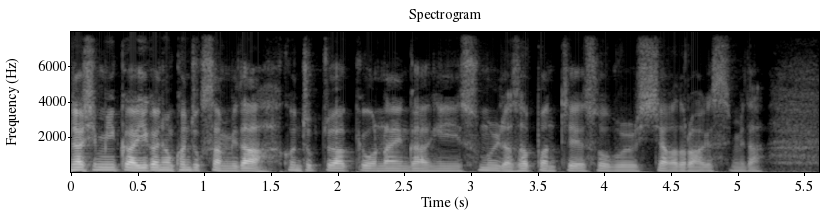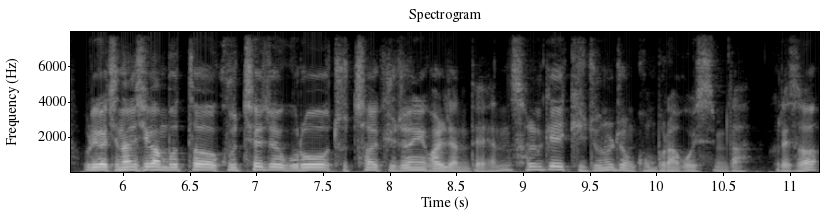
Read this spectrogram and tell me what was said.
안녕하십니까 이관용 건축사입니다. 건축조학교 온라인 강의 26번째 수업을 시작하도록 하겠습니다. 우리가 지난 시간부터 구체적으로 주차 규정에 관련된 설계 기준을 좀 공부를 하고 있습니다. 그래서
